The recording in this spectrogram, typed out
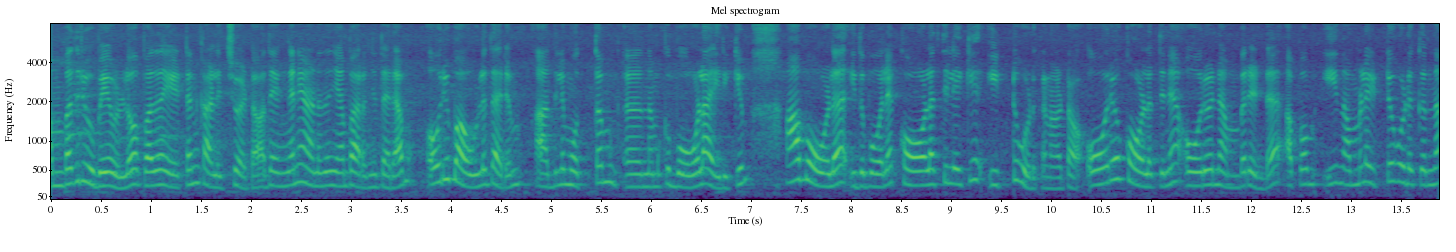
അമ്പത് രൂപയേ ഉള്ളൂ അപ്പോൾ അത് ഏട്ടൻ കളിച്ചു കേട്ടോ. അത് എങ്ങനെയാണെന്ന് ഞാൻ പറഞ്ഞു തരാം. ഒരു ബൗൾ തരും. അതിൽ മൊത്തം നമുക്ക് ബോളായിരിക്കും ആ ബോൾ ഇതുപോലെ കോളത്തിലേക്ക് ഇട്ട് കൊടുക്കണം കേട്ടോ. ഓരോ കോളത്തിന് ഓരോ നമ്പർ ഉണ്ട്. അപ്പം ഈ നമ്മൾ ഇട്ട് കൊടുക്കുന്ന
